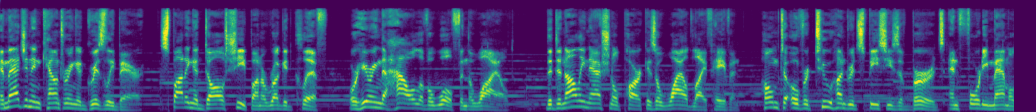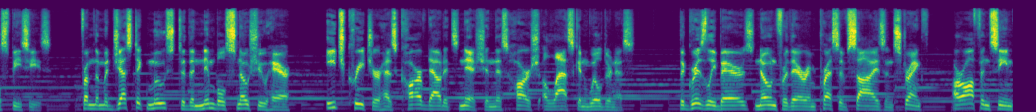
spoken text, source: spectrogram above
Imagine encountering a grizzly bear, spotting a Dall sheep on a rugged cliff, or hearing the howl of a wolf in the wild. The Denali National Park is a wildlife haven, home to over 200 species of birds and 40 mammal species. From the majestic moose to the nimble snowshoe hare, each creature has carved out its niche in this harsh Alaskan wilderness. The grizzly bears, known for their impressive size and strength, are often seen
